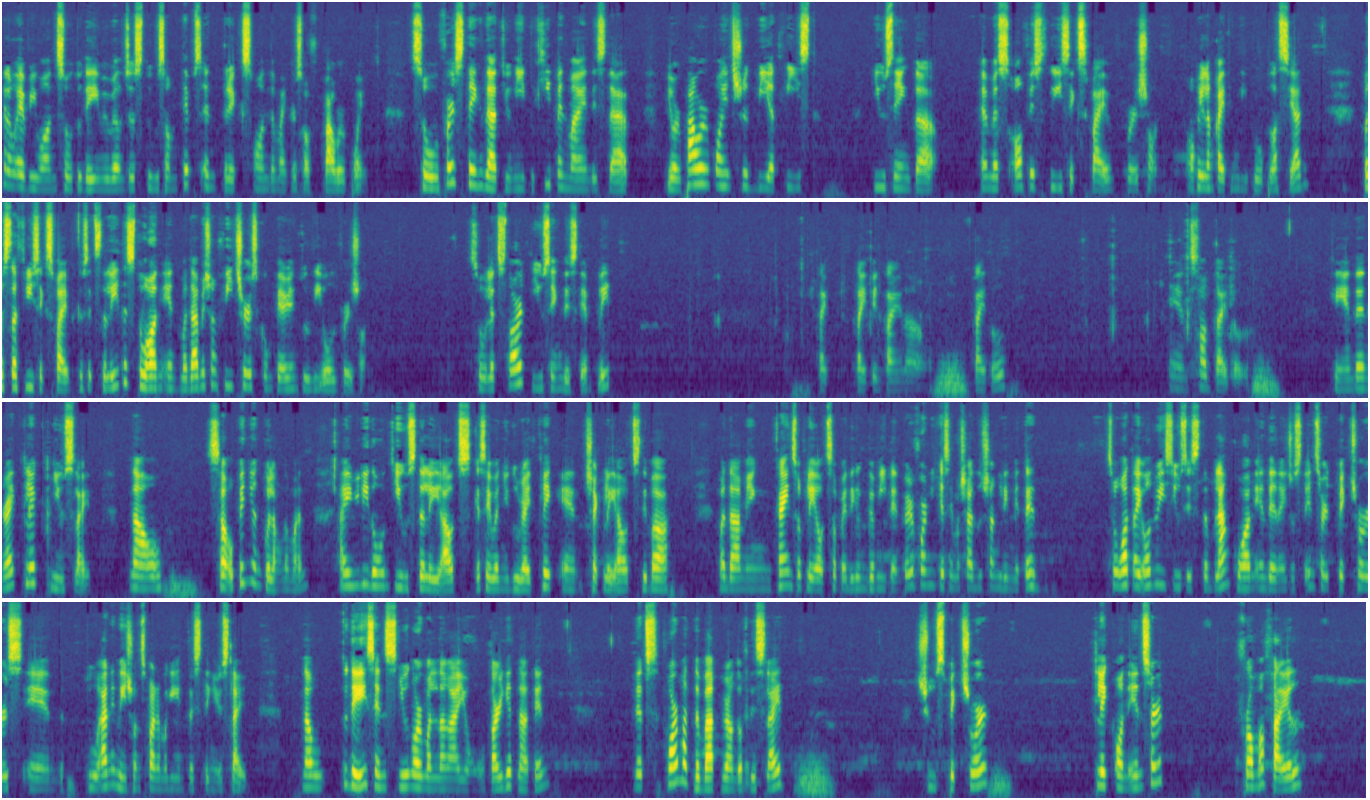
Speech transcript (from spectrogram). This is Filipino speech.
Hello everyone. So today we will just do some tips and tricks on the Microsoft PowerPoint. So first thing that you need to keep in mind is that your PowerPoint should be at least using the MS Office 365 version. Okay lang kahit hindi po plus yan. Basta 365 because it's the latest one and madami siyang features comparing to the old version. So let's start using this template. Type, in tayo ng title and subtitle. Okay, and then right-click, new slide. Now, sa opinion ko lang naman, I really don't use the layouts kasi when you do right-click and check layouts, di ba, madaming kinds of layouts na pwede kang gamitin. Pero for me kasi masyado siyang limited. So what I always use is the blank one and then I just insert pictures and do animations para maging interesting yung slide. Now, today, since new normal na nga yung target natin, let's format the background of this slide. Choose picture. Click on insert from a file.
